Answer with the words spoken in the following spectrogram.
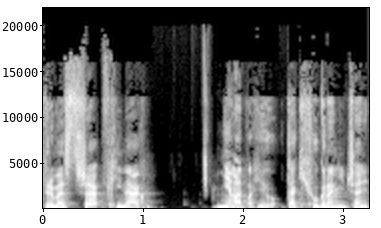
trymestrze. W Chinach nie ma takich, takich ograniczeń.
